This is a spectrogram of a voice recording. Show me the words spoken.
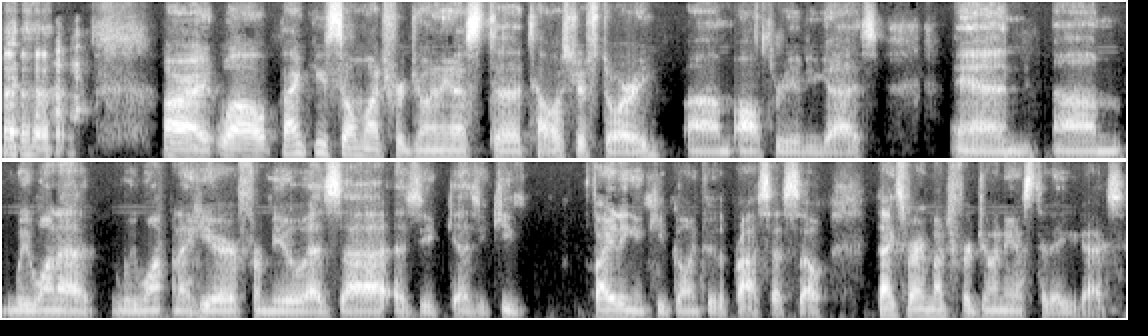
all right. Well, thank you so much for joining us to tell us your story, um, all three of you guys, and um, we want to we want to hear from you as uh, as you as you keep fighting and keep going through the process. So, thanks very much for joining us today, you guys.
